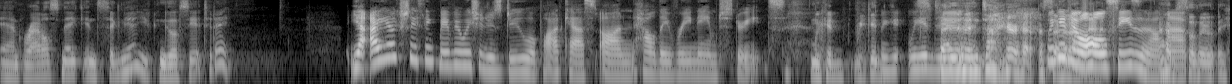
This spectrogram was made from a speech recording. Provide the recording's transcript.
and rattlesnake insignia. You can go see it today. Yeah, I actually think maybe we should just do a podcast on how they renamed streets. We could we could, We could- we could spend do- an entire episode. We could do a whole season on that. Absolutely.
